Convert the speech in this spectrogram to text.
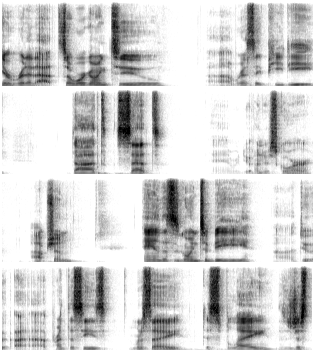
get rid of that. So we're going to uh, we're going to say PD dot set, and we're going to do underscore option, and this is going to be uh, do uh, parentheses. I'm going to say display. This is just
